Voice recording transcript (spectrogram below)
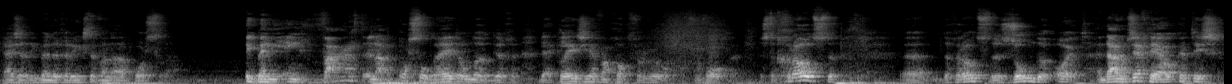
hij zegt ik ben de geringste van de apostelen. Ik ben niet eens waard een apostel te heten omdat ik de, de Ecclesia van God vervolgde. Dus de grootste, uh, de grootste zonde ooit. En daarom zegt hij ook, het is,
